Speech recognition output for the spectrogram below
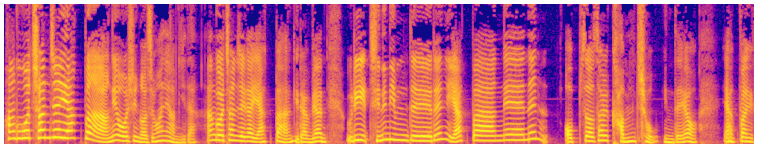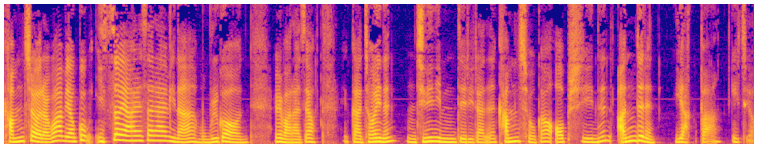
한국어 천재 약방에 오신 것을 환영합니다. 한국어 천재가 약방이라면 우리 지느님들은 약방에는 없어설 감초인데요. 약방의 감초라고 하면 꼭 있어야 할 사람이나 뭐 물건을 말하죠. 그러니까 저희는 지니님들이라는 감초가 없이는 안 되는 약방이죠.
